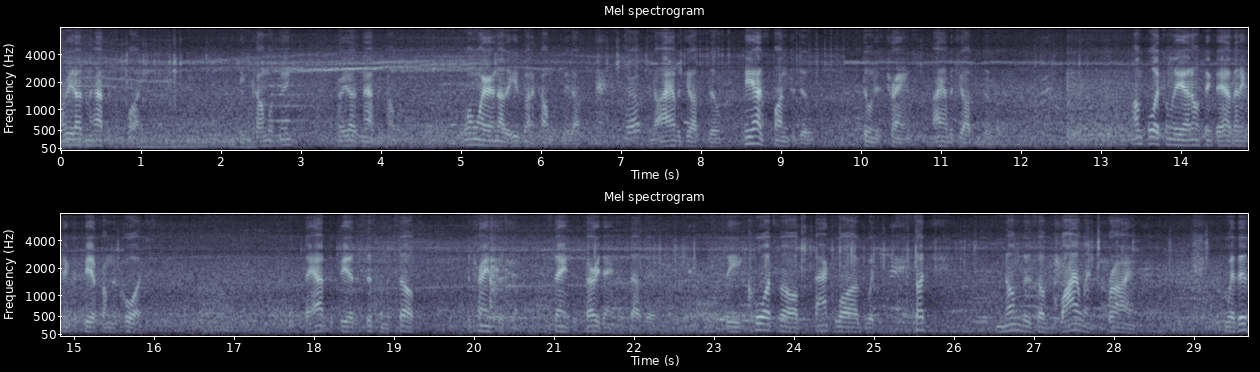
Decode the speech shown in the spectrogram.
or he doesn't have to comply. He can come with me, or he doesn't have to come with me. One way or another, he's going to come with me, though. Yeah. You know, I have a job to do. He has fun to do, doing his trains. I have a job to do. Unfortunately, I don't think they have anything to fear from the courts. They have to fear the system itself, the train system. It's dangerous, very dangerous out there. The courts are backlogged with such numbers of violent crime, where this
